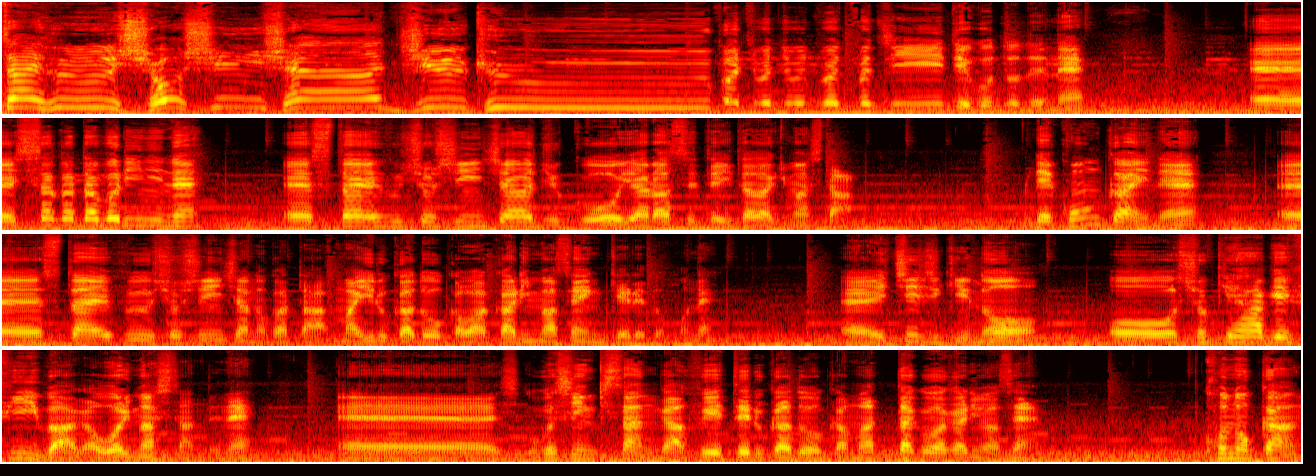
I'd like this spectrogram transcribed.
スタイフ初心者塾パチパチパチパチパチということでね、えー、久方ぶりにね、えー、スタイフ初心者塾をやらせていただきました。で、今回ね、えー、スタイフ初心者の方、まあ、いるかどうか分かりませんけれどもね、えー、一時期の初期ハゲフィーバーが終わりましたんでね、えー、ご新規さんが増えてるかどうか全く分かりません。この間、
